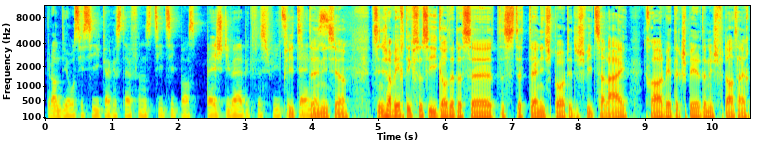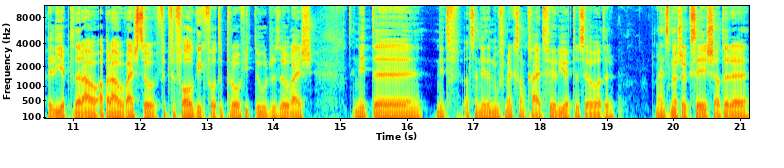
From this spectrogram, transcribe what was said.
grandiose Sieg gegen Stefanos Tsitsipas, beste Werbung fürs Schweizer Schweizer Tennis. Tennis, ja. Es ist auch wichtig für Sieg, oder? Dass, äh, dass der Tennissport in der Schweiz allein klar wird er gespielt und ist für das eigentlich beliebt, oder auch, aber auch, weißt so für die Verfolgung von der Profitour oder so, weißt nicht, äh, nicht, also nicht eine Aufmerksamkeit verliert oder so, oder? Wenn es nur schon siehst, oder? Äh,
